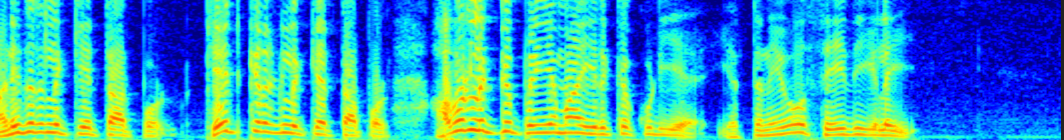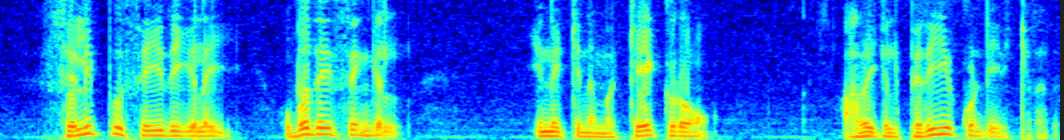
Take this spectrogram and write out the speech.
மனிதர்களுக்கு கேட்டாற்போல் கேட்கிறவர்களுக்கு கேட்டாற்போல் அவர்களுக்கு பிரியமாக இருக்கக்கூடிய எத்தனையோ செய்திகளை செழிப்பு செய்திகளை உபதேசங்கள் இன்றைக்கி நம்ம கேட்குறோம். அவைகள் பெருகி கொண்டிருக்கிறது.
